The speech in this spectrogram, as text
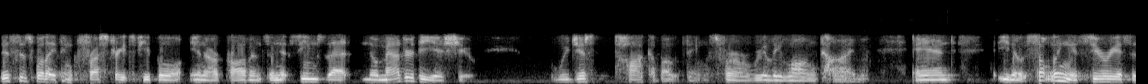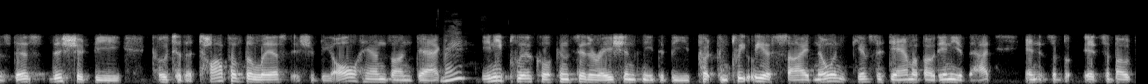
this is what I think frustrates people in our province. And it seems that no matter the issue, we just talk about things for a really long time. And you know, something as serious as this, this should be go to the top of the list. It should be all hands on deck. Right. Any political considerations need to be put completely aside. No one gives a damn about any of that. And it's, ab- it's about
